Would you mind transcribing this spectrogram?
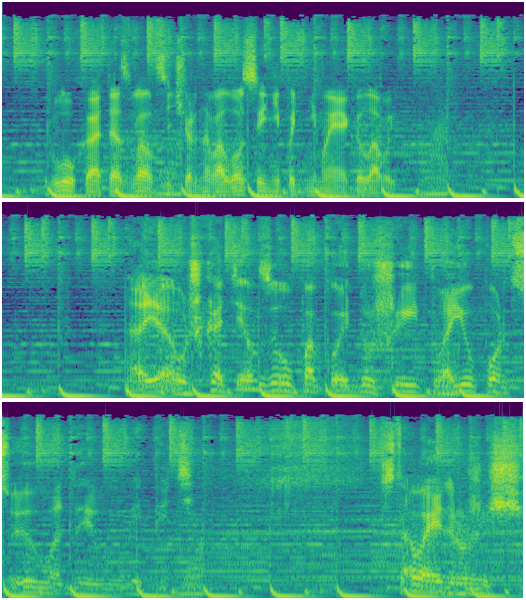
— глухо отозвался черноволосый, не поднимая головы. «А я уж хотел за упокой души твою порцию воды выпить. Вставай, дружище».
